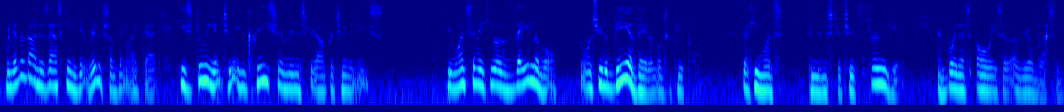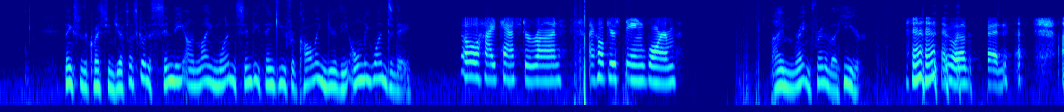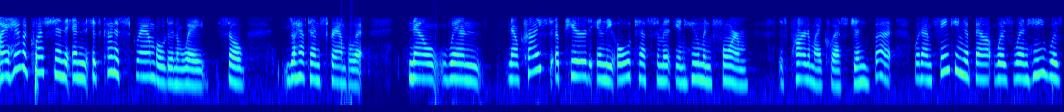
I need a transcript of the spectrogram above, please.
whenever God is asking you to get rid of something like that, He's doing it to increase your ministry opportunities. He wants to make you available. He wants you to be available to people that He wants to minister to through you. And boy, that's always a, a real blessing. Thanks for the question, Jeff. Let's go to Cindy on line one. Cindy, thank you for calling. You're the only one today. Oh, hi, Pastor Ron. I hope you're staying warm. I'm right in front of a heater. well, good. I have a question, and it's kind of scrambled in a way, so you'll have to unscramble it. Now, when now Christ appeared in the Old Testament in human form is part of my question, but what I'm thinking about was when he was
